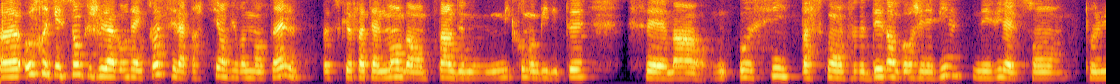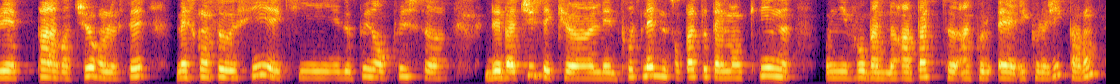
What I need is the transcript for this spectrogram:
Autre question que je voulais aborder avec toi, c'est la partie environnementale, parce que fatalement, ben, on parle de micromobilité, c'est ben, aussi parce qu'on veut désengorger les villes. Les villes, elles sont polluées par la voiture, on le sait, mais ce qu'on sait aussi et qui est de plus en plus euh, débattu, c'est que les trottinettes ne sont pas totalement clean au niveau ben, de leur impact écologique. Pardon.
